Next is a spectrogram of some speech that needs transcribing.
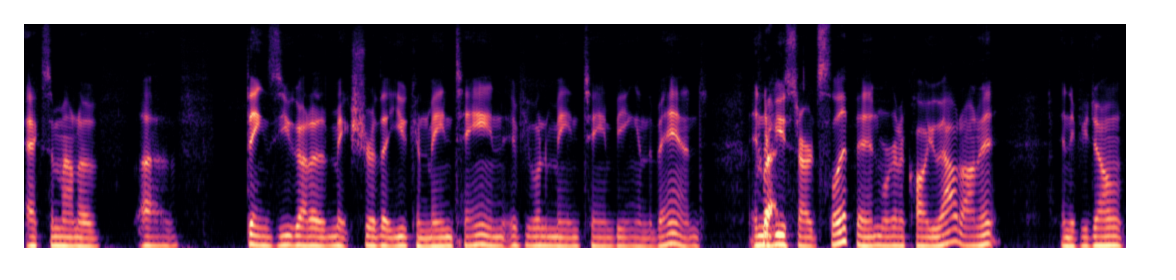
X amount of of things you got to make sure that you can maintain if you want to maintain being in the band. And if you start slipping, we're gonna call you out on it. And if you don't,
